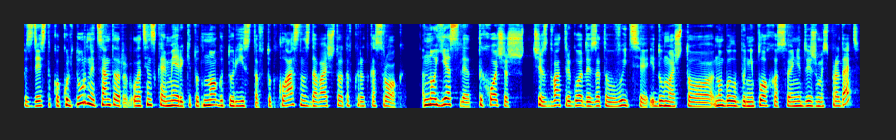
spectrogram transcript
здесь такой культурный центр Латинской Америки, тут много туристов, тут классно сдавать что-то в краткосрок. Но если ты хочешь через 2-3 года из этого выйти и думаешь, что ну, было бы неплохо свою недвижимость продать,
